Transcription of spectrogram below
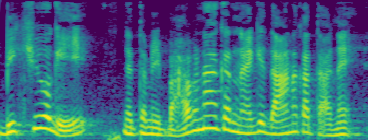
භික්ෂුවගේ නැත්නම් මේ භාවනා කරන අයගේ දාන කතා නැහැ.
